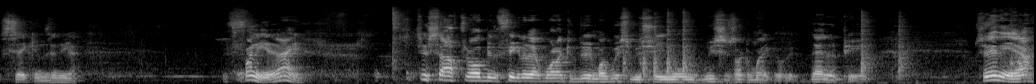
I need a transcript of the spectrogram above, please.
seconds. And it's funny, eh? Just after I've been thinking about what I can do in my wishing machine, all the wishes I can make of it, that appeared. So anyhow,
